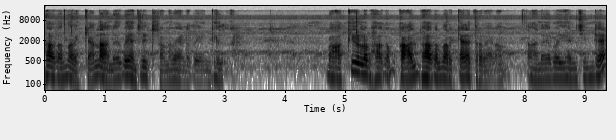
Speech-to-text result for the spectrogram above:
ഭാഗം നിറയ്ക്കാൻ നാല് ബൈ അഞ്ച് ലിറ്ററാണ് വേണ്ടത് എങ്കിൽ. ബാക്കിയുള്ള ഭാഗം കാൽ ഭാഗം നിറയ്ക്കാൻ എത്ര വേണം? നാല് ബൈ അഞ്ചിന്റെ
